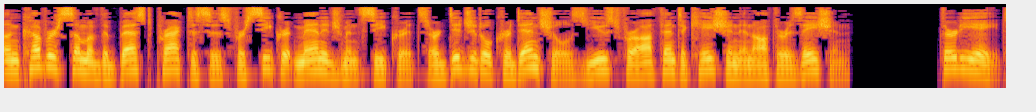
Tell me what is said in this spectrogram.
Uncover some of the best practices for secret management secrets or digital credentials used for authentication and authorization. 38.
